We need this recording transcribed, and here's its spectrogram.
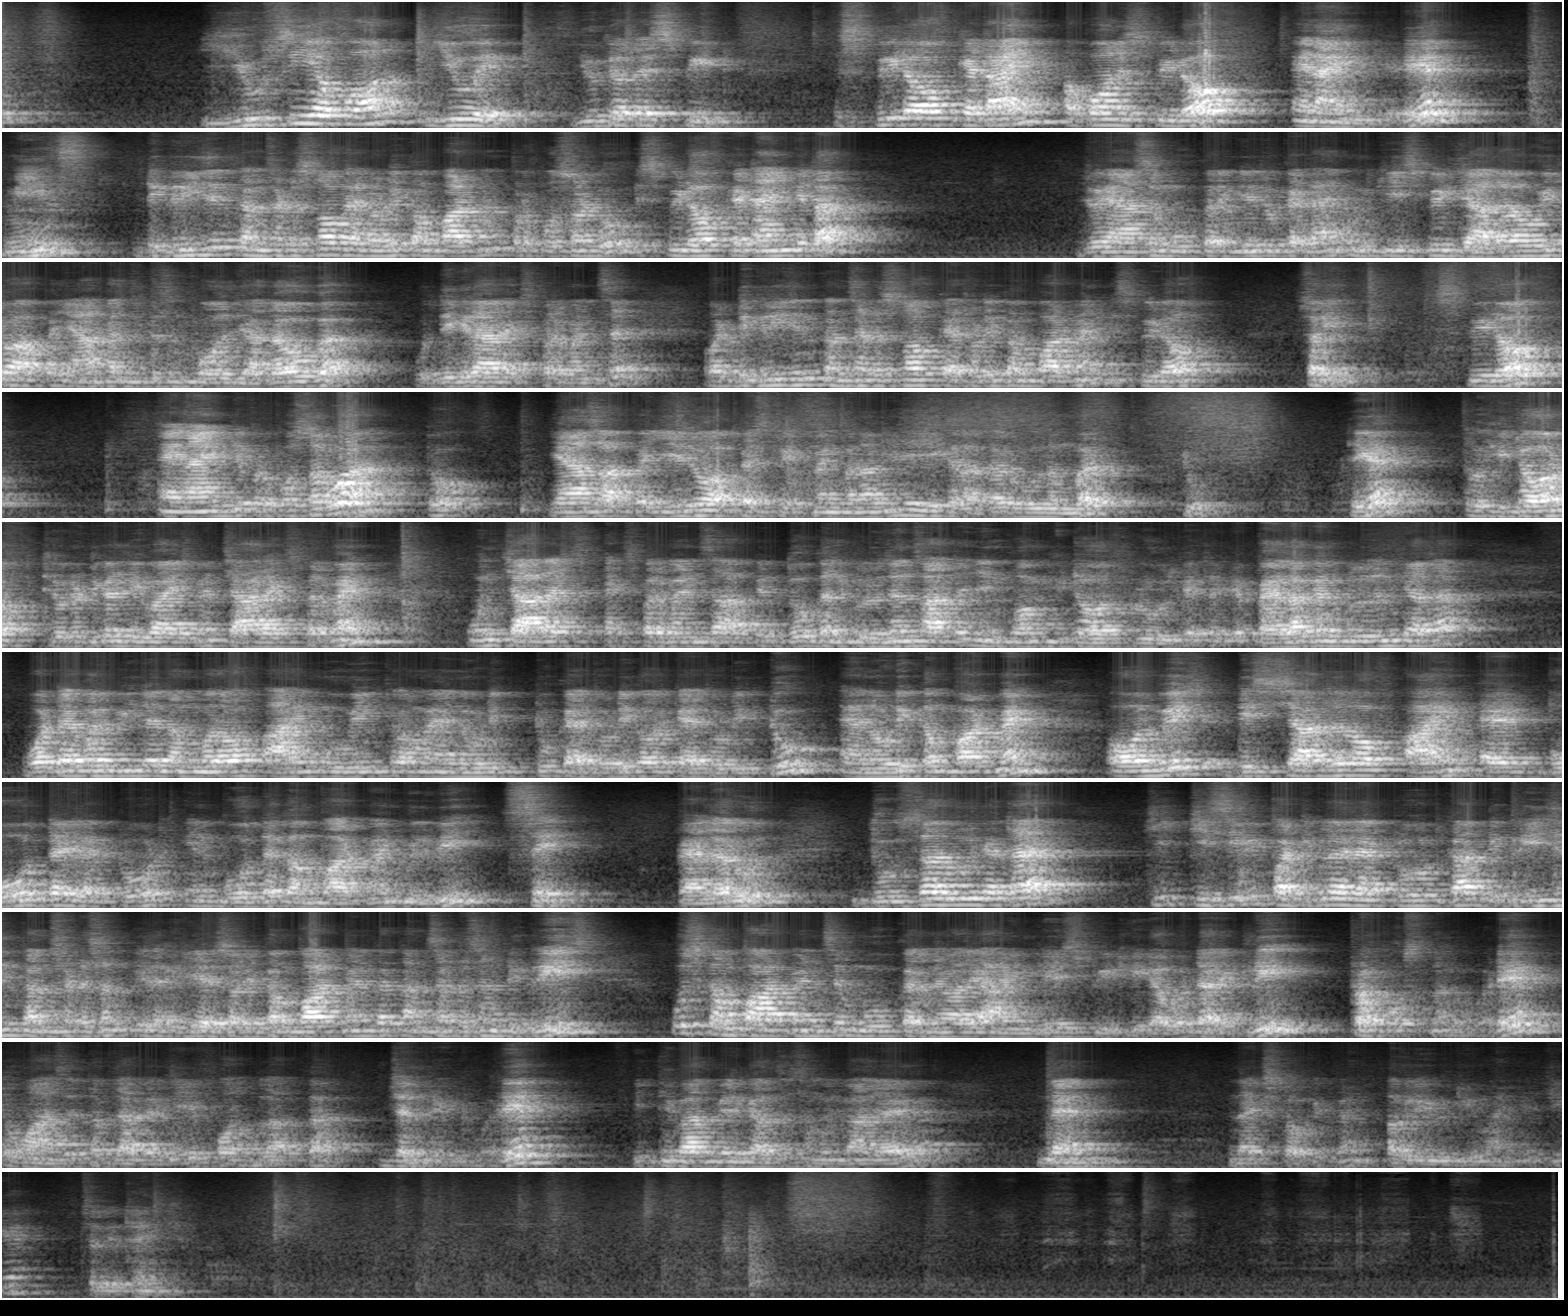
UC upon UA U क्या होता है speed speed of cation upon speed of anion ठीक है? Means decrease in concentration of anodic compartment proportional to speed of cation के तक जो यहाँ से मूव करेंगे, जो कैटाइन उनकी स्पीड ज़्यादा होगी तो आपका यहाँ कंसंट्रेशन फॉल ज़्यादा होगा। वो दिख रहा है एक्सपेरिमेंट से। और decrease in concentration of cathodic compartment speed of sorry speed of anion के प्रोपोर्शनल हुआ तो यहाँ से आपका ये जो आपका स्टेटमेंट बना दिया, ये कहलाता है रूल नंबर टू ठीक है? तो हिटोर थ्योरेटिकल डिवाइस में चार एक्सपेरिमेंट उन चार एक्सपेरिमेंट से आपके दो कंक्लूजन आते हैं जिनको हम हिटोर रूल कहते हैं। पहला कंक्लूजन क्या था? Whatever be the number of ion moving from anodic to cathodic और cathodic to anodic compartment always discharge of ion at both the electrode in both the compartment will be same पहला rule दूसरा rule कहता है कि किसी भी particular electrode का decrease in concentration sorry compartment का कंसंट्रेशन डिक्रीज उस कंपार्टमेंट से मूव करने वाले आयन के स्पीड की वो डायरेक्टली प्रोपोर्शनल होगा, ठीक तो वहाँ से तब जाकर ये फॉर्मूला आपका जनरेट हुआ ठीक इतनी बात मेरे ख्याल से समझ में आ जाएगा। देन नेक्स्ट टॉपिक में अगली वीडियो में आएँगे, ठीक है? चलिए थैंक यू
